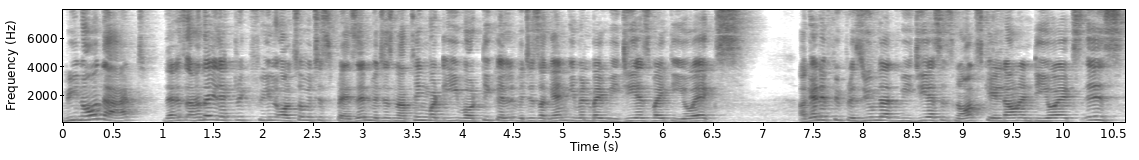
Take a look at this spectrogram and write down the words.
We know that there is another electric field also which is present which is nothing but E vertical which is again given by VGS by TOX. Again if we presume that VGS is not scaled down and TOX is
